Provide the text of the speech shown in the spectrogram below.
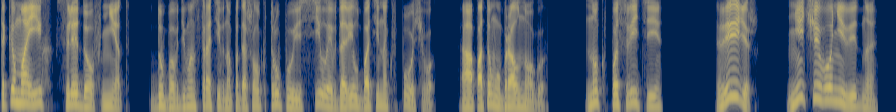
Так и моих следов нет, Дубов демонстративно подошел к трупу и с силой вдавил ботинок в почву, а потом убрал ногу. «Ну-ка, посвети». «Видишь? Ничего не видно.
